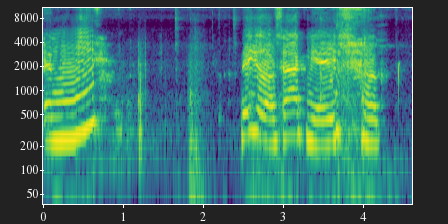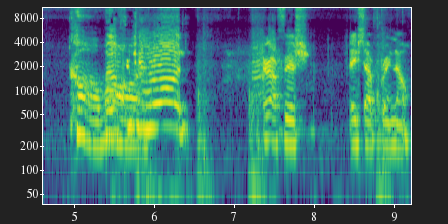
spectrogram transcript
and? They just attacked me, ASAP. Come I got fishing on. rod! I got fish. ASAP right now.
